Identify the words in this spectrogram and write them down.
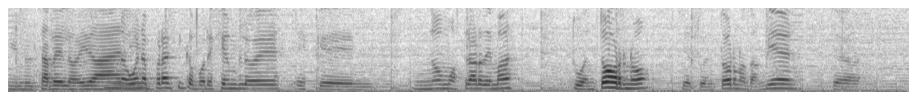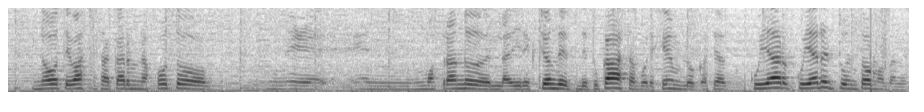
y endulzarle el oído a Una buena práctica, por ejemplo, es, es que no mostrar de más tu entorno, o sea, tu entorno también. O sea, no te vas a sacar una foto eh, mostrando la dirección de, de, tu casa, por ejemplo. O sea, cuidar, cuidar tu entorno también.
